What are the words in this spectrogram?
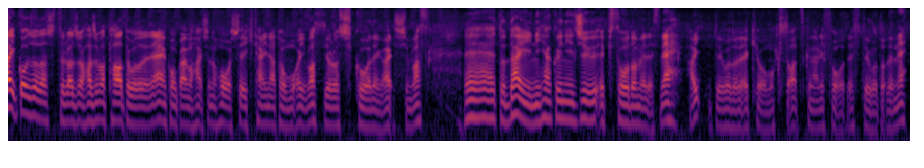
はい、工場脱出ラジオ始まったということでね、今回も配信の方をしていきたいなと思います。よろしくお願いします。えーと、第220エピソード目ですね。はい、ということで今日もクソ暑くなりそうです。ということでね、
